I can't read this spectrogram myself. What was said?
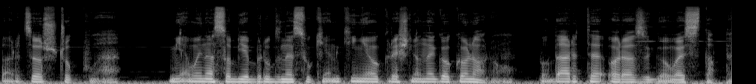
bardzo szczupłe. Miały na sobie brudne sukienki nieokreślonego koloru, podarte oraz gołe stopy.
